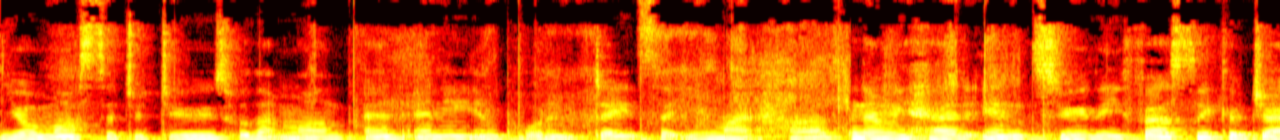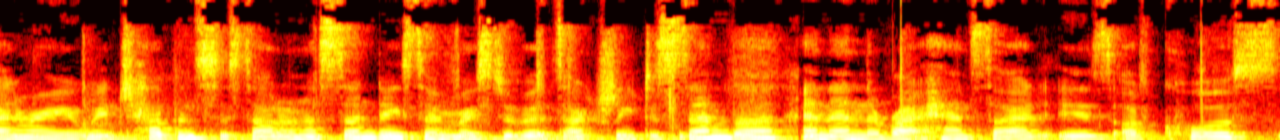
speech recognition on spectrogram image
your master to-dos for that month and any important dates that you might have. And then we head into the first week of January, which happens to start on a Sunday, so most of it's actually December. And then the right-hand side is, of course,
